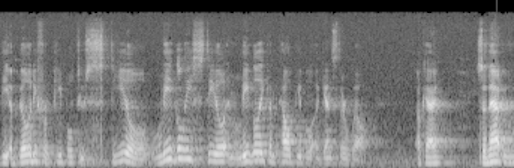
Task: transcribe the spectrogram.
the ability for people to steal, legally steal, and legally compel people against their will. Okay? So that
